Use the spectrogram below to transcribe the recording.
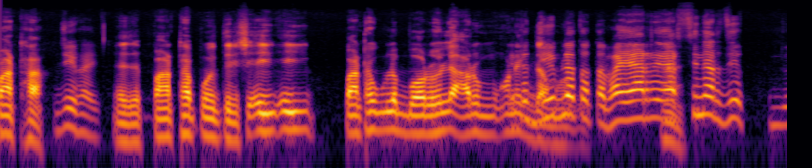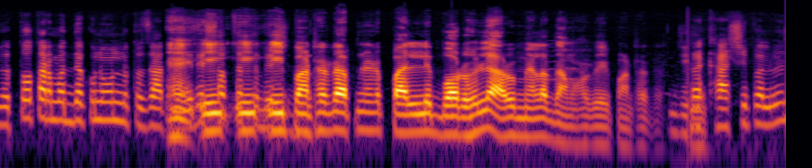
পাঁঠা। জি ভাই। এই যে পাঁঠা পঁয়ত্রিশ এই এই পাঁঠাগুলো বড় হলে আরও অনেক দাম জিবলা। তোতা ভাই আর হ্যাঁ। আর সিনার যে তোতার মধ্যে কোনো উন্নত জাত নেই এই পাঁঠাটা আপনারা পাইলে বড় হলে আরও মেলা দাম হবে এই পাঁঠাটা। জি, এটা খাসি পালবেন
